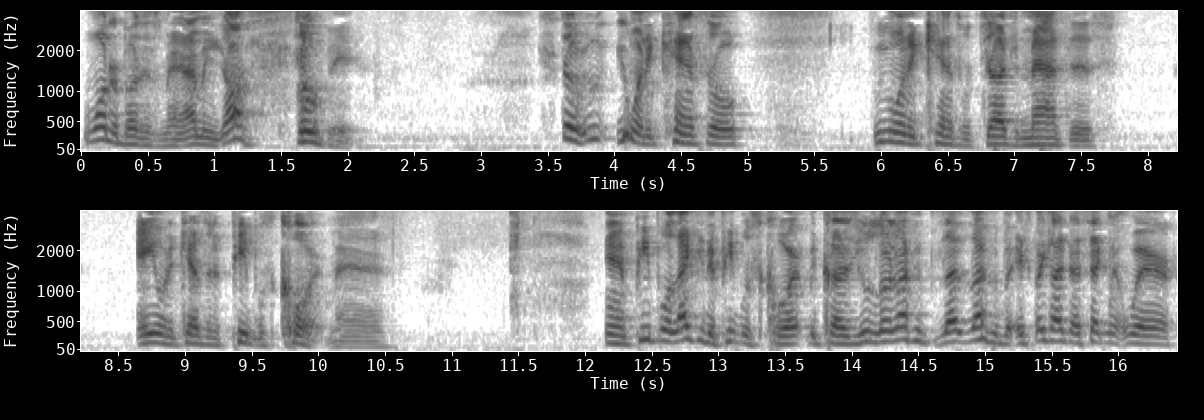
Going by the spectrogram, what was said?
Warner Brothers, man. I mean, y'all stupid still you want to cancel you want to cancel Judge Mathis and you want to cancel the People's Court, man. And people like the People's Court because you learn a lot of people especially like that segment where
